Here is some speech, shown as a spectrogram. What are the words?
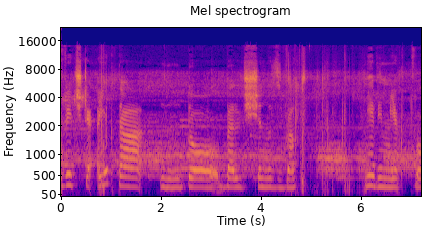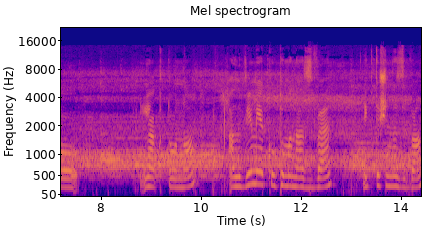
Powiedzcie, a jak ta mm, do Bel się nazywa? Nie wiem jak to jak to no, ale wiem jaką to ma nazwę. Jak to się nazywa?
